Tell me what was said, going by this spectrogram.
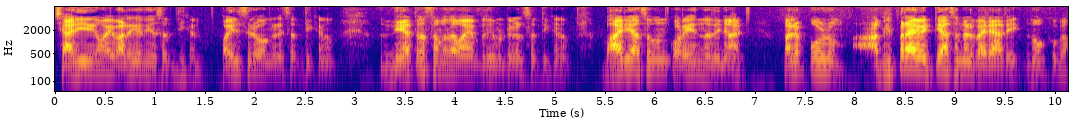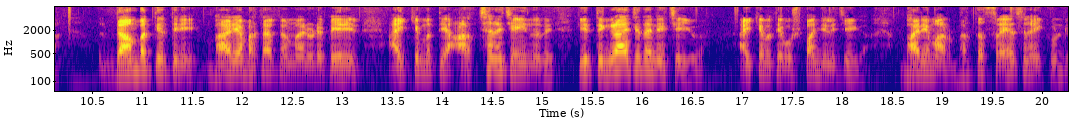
ശാരീരികമായി വളരെയധികം ശ്രദ്ധിക്കണം. പൈൽസ് രോഗങ്ങളെ ശ്രദ്ധിക്കണം. നേത്ര സംബന്ധമായ ബുദ്ധിമുട്ടുകൾ ശ്രദ്ധിക്കണം. ഭാര്യാസുഖം കുറയുന്നതിനാൽ പലപ്പോഴും അഭിപ്രായ വ്യത്യാസങ്ങൾ വരാതെ നോക്കുക. ദാമ്പത്യത്തിന് ഭാര്യ ഭർത്താക്കന്മാരുടെ പേരിൽ ഐക്യമത്യ അർച്ചന ചെയ്യുന്നത് ഈ തിങ്കളാഴ്ച തന്നെ ചെയ്യുക. ഐക്യമത്യ പുഷ്പാഞ്ജലി ചെയ്യുക. ഭാര്യമാർ ഭർത്തശ്രേയസിനായിക്കൊണ്ട്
